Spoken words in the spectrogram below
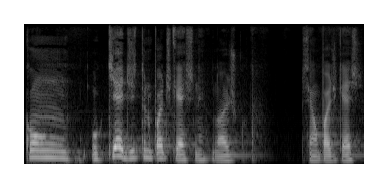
com o que é dito no podcast, né? Lógico, se é um podcast.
